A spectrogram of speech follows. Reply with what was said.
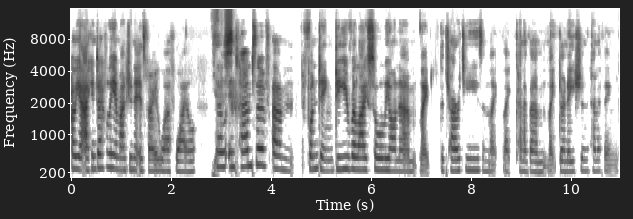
Oh yeah, I can definitely imagine it is very worthwhile. Yes. So in terms of um funding, do you rely solely on um like the charities and like like kind of um like donation kind of thing?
